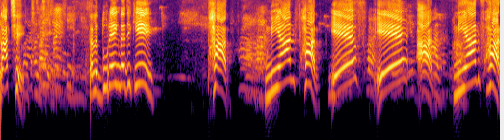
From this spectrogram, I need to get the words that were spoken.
কাছে। তাহলে দূরে ইংরেজি কি? Far near far F A R near far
